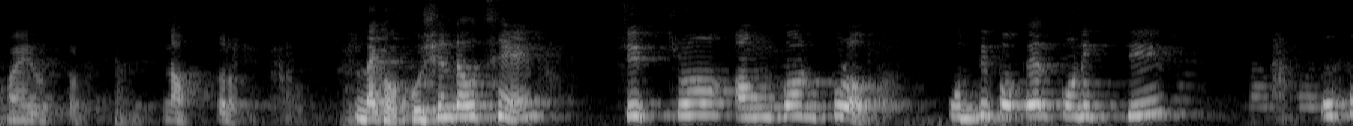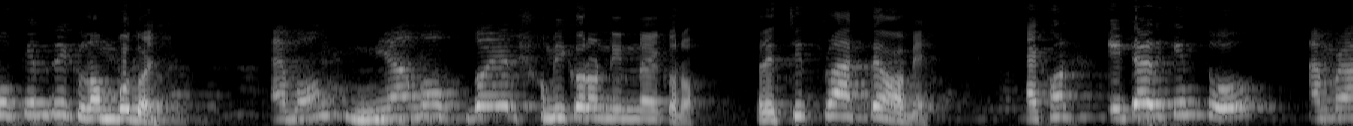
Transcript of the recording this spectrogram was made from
ক্ষয়ের উত্তর। নাও, তোলো। দেখো কোশ্চেনটা হচ্ছে, চিত্র অঙ্কন পূরক, উদ্দীপকের কোনিকটি উপকেন্দ্রিক লম্বদ্বয় এবং নিয়ামক দ্বয়ের সমীকরণ নির্ণয় করো। তাহলে চিত্র আঁকতে হবে। এখন এটার কিন্তু আমরা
